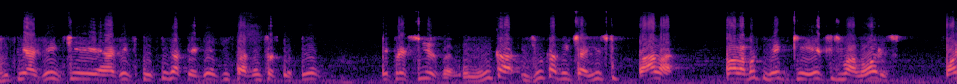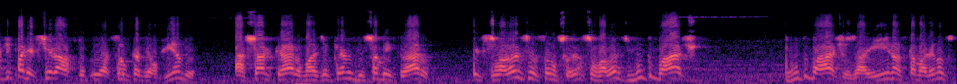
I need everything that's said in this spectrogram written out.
de que a gente, a gente precisa atender justamente as pessoas que precisam. E nunca, juntamente a isso que fala, fala muito bem que esses valores Pode parecer a população que está me ouvindo achar caro, mas eu quero deixar bem claro, esses valores são, são valores muito baixos, muito baixos. Aí nós trabalhamos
